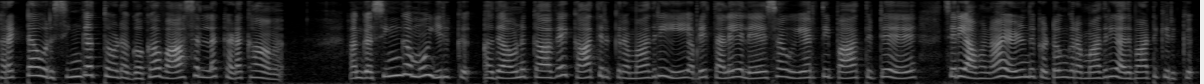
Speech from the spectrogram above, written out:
கரெக்டாக ஒரு சிங்கத்தோட குகை வாசலில் கிடக்கான் அவன். அங்கே சிங்கமும் இருக்குது அது அவனுக்காகவே காத்திருக்கிற மாதிரி அப்படியே தலையை லேசாக உயர்த்தி பார்த்துட்டு சரி அவனா எழுந்துக்கட்டுங்கிற மாதிரி அது பாட்டுக்கு இருக்குது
